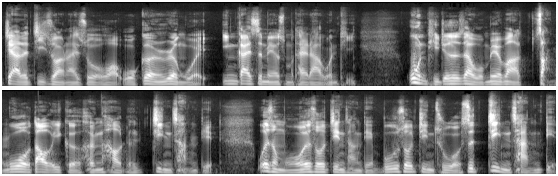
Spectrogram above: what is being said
价的计算来说的话，我个人认为应该是没有什么太大问题。问题就是在我没有办法掌握到一个很好的进场点。为什么我会说进场点？不是说进出哦，是进场点。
